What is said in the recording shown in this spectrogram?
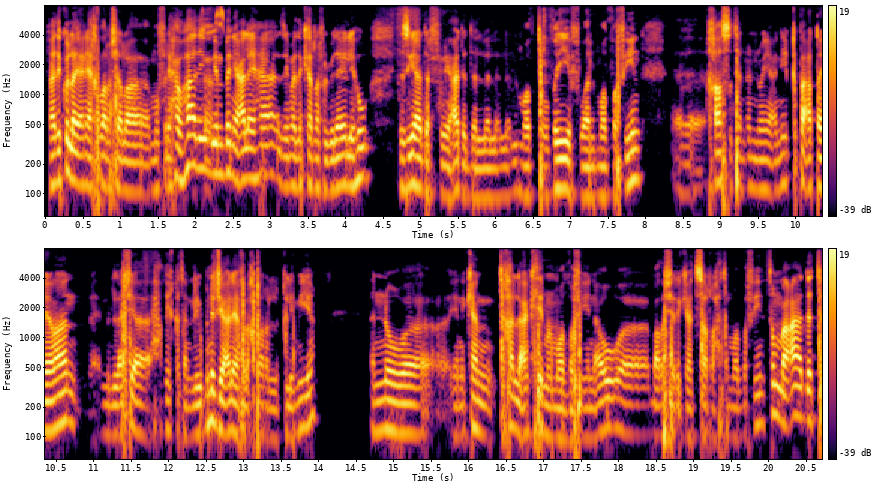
فهذه كلها يعني أخبار إن شاء الله مفرحة وهذه. ينبني عليها زي ما ذكرنا في البداية اللي هو زيادة في عدد التوظيف والموظفين آه، خاصة إنه يعني قطاع الطيران من الأشياء حقيقة اللي بنجي عليها في الأخبار الإقليمية. أنه آه، يعني كان تخلى عن كثير من الموظفين أو آه، بعض الشركات سرحت الموظفين ثم عادت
